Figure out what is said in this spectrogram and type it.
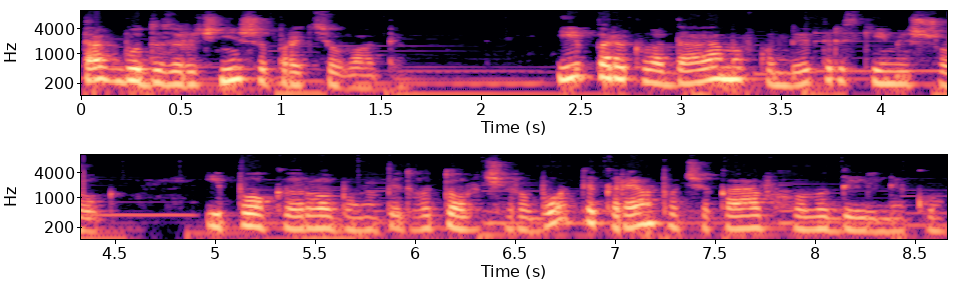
Так буде зручніше працювати. І перекладаємо в кондитерський мішок. І поки робимо підготовчі роботи, крем почекає в холодильнику.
